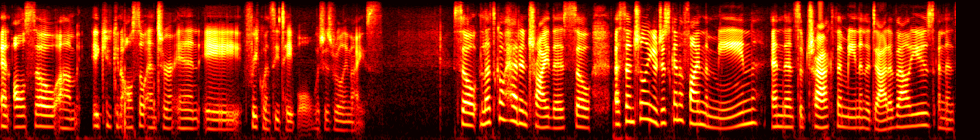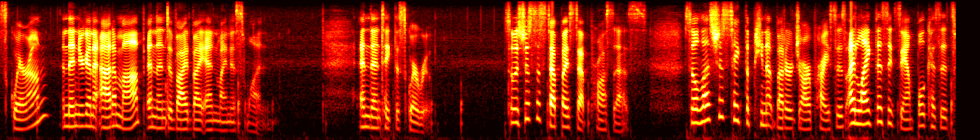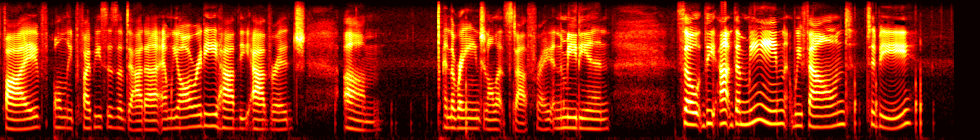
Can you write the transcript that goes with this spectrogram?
And also um, it, you can also enter in a frequency table, which is really nice. So let's go ahead and try this. So essentially you're just going to find the mean and then subtract the mean and the data values and then square them. And then you're going to add them up and then divide by n minus 1. And then take the square root. So it's just a step-by-step -step process. So let's just take the peanut butter jar prices. I like this example because it's five, only five pieces of data, and we already have the average um, and the range and all that stuff, right? And the median. So the uh, the mean we found to be,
